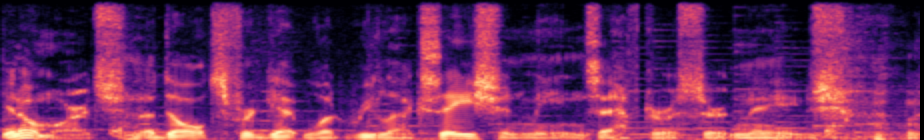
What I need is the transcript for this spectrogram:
You know, March, adults forget what relaxation means after a certain age.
